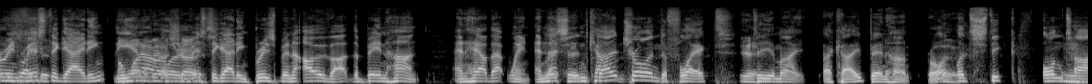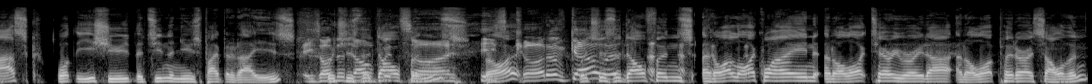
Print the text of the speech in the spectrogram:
are you broke it investigating the on one of our NRL are shows. investigating Brisbane over the Ben Hunt and how that went. And that Listen, didn't come don't try and deflect Yeah. to your mate, okay? Ben Hunt, right? Look. Let's stick on mm. task what the issue that's in the newspaper today is, He's on which the is the Dolphins, side. He's right? got 'em Which is the. Dolphins, and I like Wayne, and I like Terry Reader, and I like Peter O'Sullivan,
